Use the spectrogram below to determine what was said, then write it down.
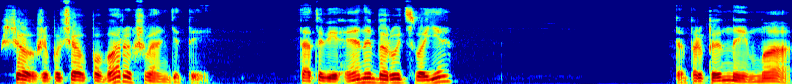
Що, вже почав по барах швендяти? Татові гени беруть своє? Та припини, ма,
